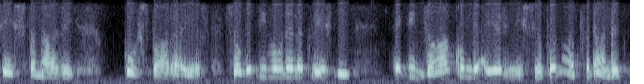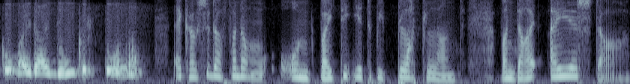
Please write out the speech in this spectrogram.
6 van daai kosbare eiers. Sou dit nie wonderlik wees nie? Ek weet waar kom die eiers in die supermark vandaan? Dit kom uit daai donker tonne. Ek hou so daarvan om ontbyt te eet op die platteland, want daai eiers daar,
